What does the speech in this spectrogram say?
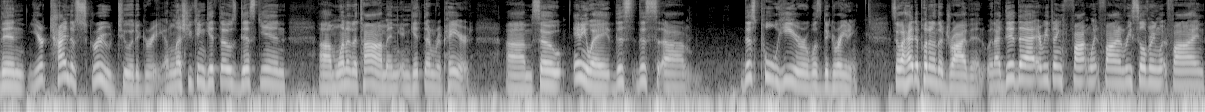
then you're kind of screwed to a degree unless you can get those disks in um, one at a time and, and get them repaired. Um, so anyway, this this um, this pool here was degrading. So I had to put another drive in. When I did that, everything fine, went fine, resilvering went fine.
